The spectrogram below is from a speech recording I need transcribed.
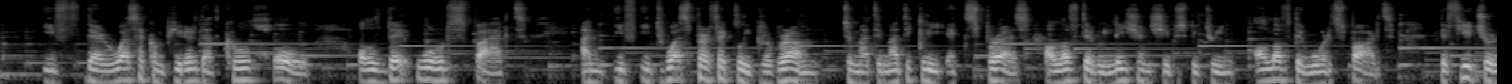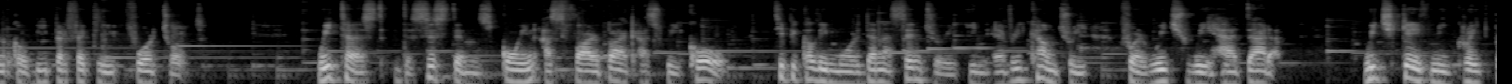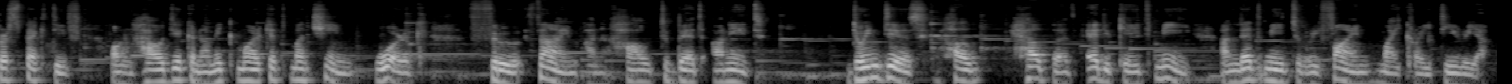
if there was a computer that could hold all the world's facts and if it was perfectly programmed to mathematically express all of the relationships between all of the world's parts, the future could be perfectly foretold. We test the systems going as far back as we go, typically more than a century in every country for which we had data, which gave me great perspective on how the economic market machine worked through time and how to bet on it. Doing this helped, helped educate me and led me to refine my criteria.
